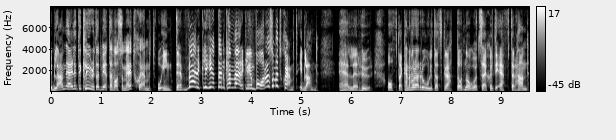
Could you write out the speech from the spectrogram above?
Ibland är det lite klurigt att veta vad som är ett skämt och inte. Verkligheten kan verkligen vara som ett skämt ibland. Eller hur? Ofta kan det vara roligt att skratta åt något, särskilt i efterhand.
